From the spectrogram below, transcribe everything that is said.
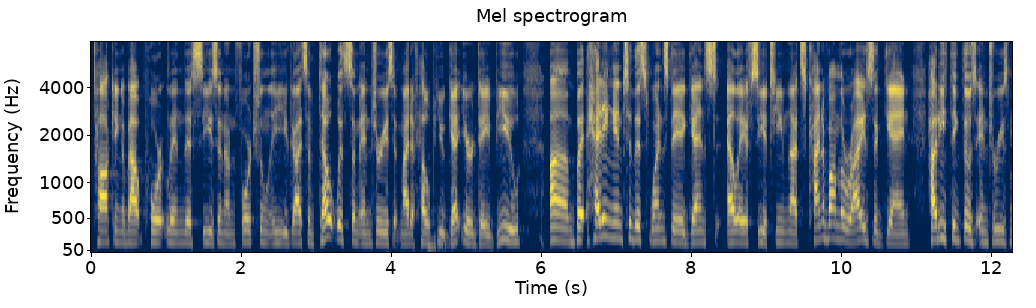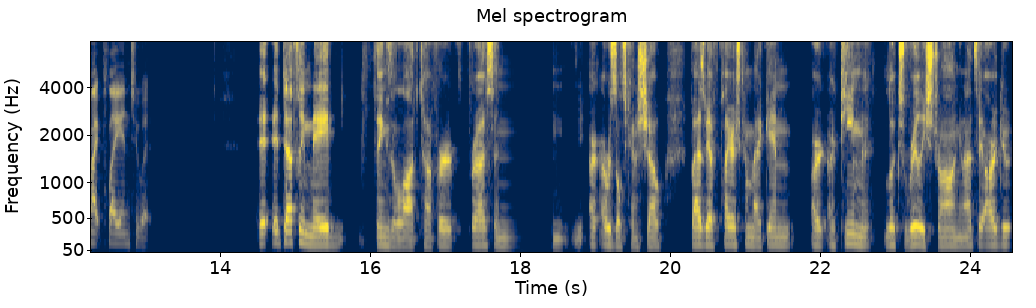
talking about Portland this season, unfortunately, you guys have dealt with some injuries that might have helped you get your debut. Um, but heading into this Wednesday against LAFC, a team that's kind of on the rise again, how do you think those injuries might play into it? It, it definitely made things a lot tougher for us, and our, our results kind of show. But as we have players come back in, our, our team looks really strong, and I'd say argue,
